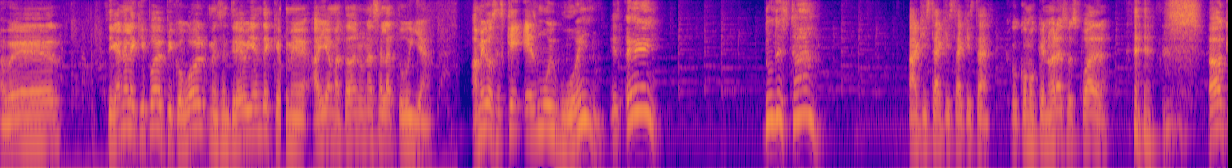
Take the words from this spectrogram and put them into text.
A ver. Si gana el equipo de Pico Wall, me sentiré bien de que me haya matado en una sala tuya. Amigos, es que es muy bueno. ¡Ey! ¿Dónde está? Aquí está, aquí está, aquí está. Como que no era su escuadra. ok,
